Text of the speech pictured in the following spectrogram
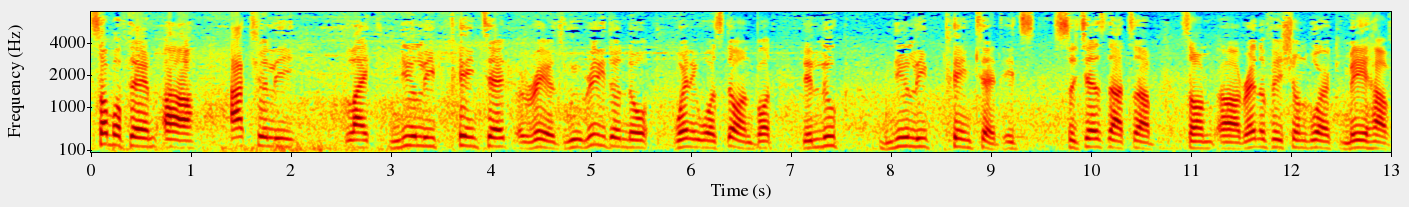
some of them are actually like newly painted rails. We really don't know when it was done, but they look newly painted. It suggests that uh, some uh, renovation work may have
